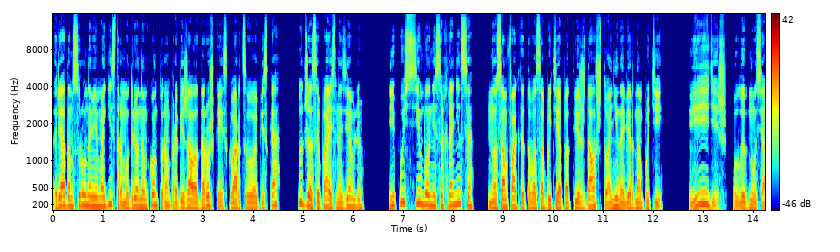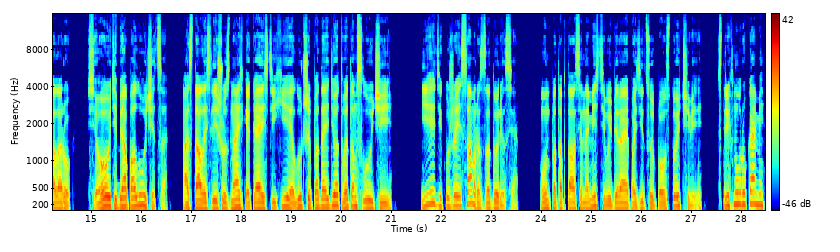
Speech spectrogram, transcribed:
Рядом с рунами магистра мудреным контуром пробежала дорожка из кварцевого песка, тут же осыпаясь на землю. И пусть символ не сохранился, но сам факт этого события подтверждал, что они на верном пути. «Видишь», — улыбнулся Аларок, — «все у тебя получится. Осталось лишь узнать, какая стихия лучше подойдет в этом случае». И Эдик уже и сам раззадорился. Он потоптался на месте, выбирая позицию поустойчивее, встряхнул руками,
